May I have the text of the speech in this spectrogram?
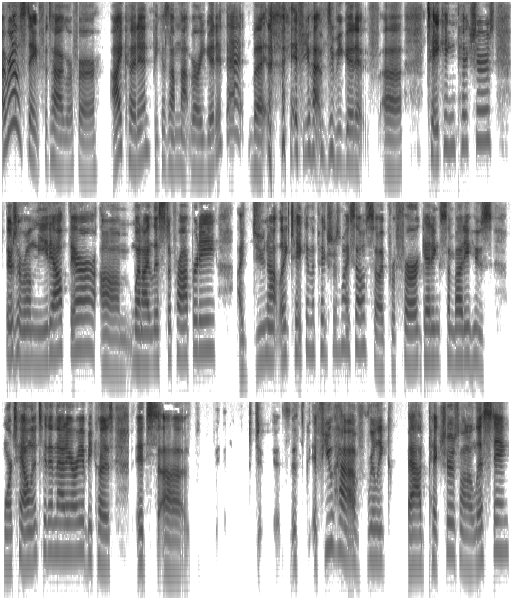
a real estate photographer. I couldn't because I'm not very good at that. But if you happen to be good at uh, taking pictures, there's a real need out there. Um, when I list a property, I do not like taking the pictures myself. So I prefer getting somebody who's more talented in that area because it's, uh, it's if you have really bad pictures on a listing,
